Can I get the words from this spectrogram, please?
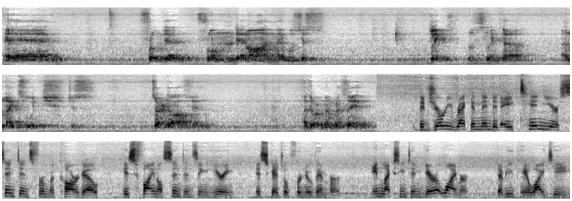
And from that, from then on, it was just clicked. It was like a, a light switch, just turned off and I don't remember a thing. The jury recommended a 10 year sentence for McCargo. His final sentencing hearing is scheduled for November. In Lexington, Garrett Weimer, WKYT.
